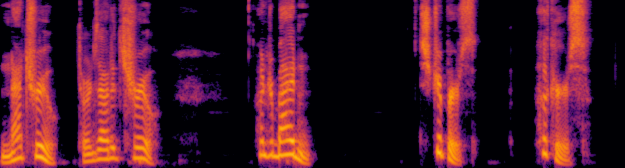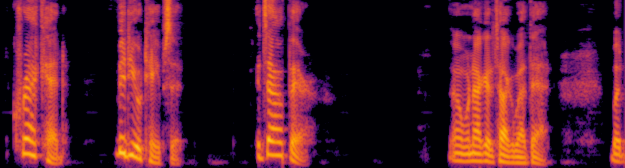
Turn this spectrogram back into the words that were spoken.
Not true. Turns out it's true. Hunter Biden, strippers, hookers, crackhead, videotapes it. It's out there. No, we're not going to talk about that. But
